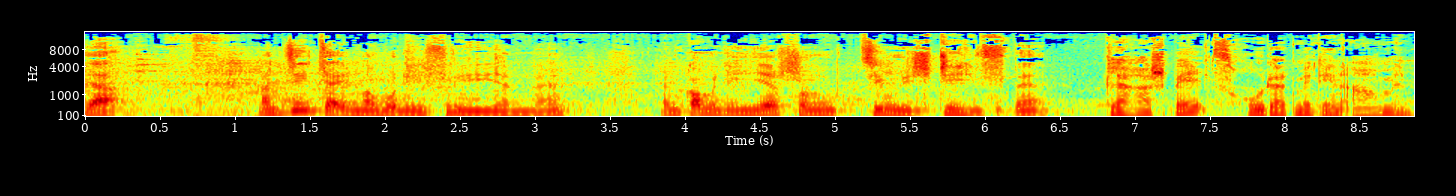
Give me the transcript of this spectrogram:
Ja, man sieht ja immer, wo die fliehen. Ne? Dann kommen die hier schon ziemlich tief. Ne? Clara Spelz rudert mit den Armen.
